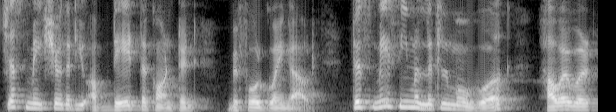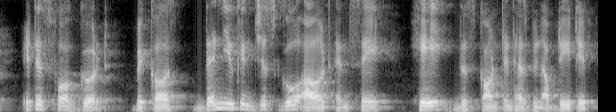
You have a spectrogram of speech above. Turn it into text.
just make sure that you update the content before going out. This may seem a little more work, however, it is for good because then you can just go out and say, hey, this content has been updated.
